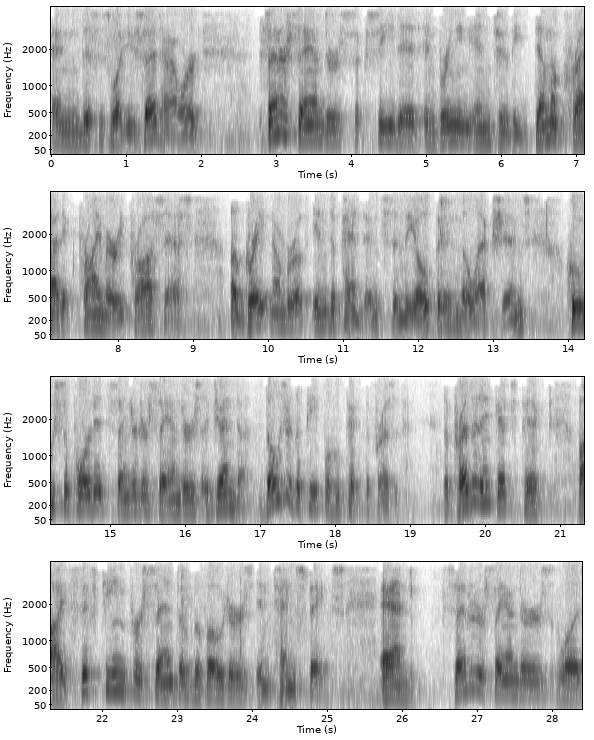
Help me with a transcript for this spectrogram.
and this is what you said, Howard, Senator Sanders succeeded in bringing into the Democratic primary process a great number of independents in the open elections who supported Senator Sanders' agenda. Those are the people who picked the president. The president gets picked by 15% of the voters in 10 states. And Senator Sanders was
